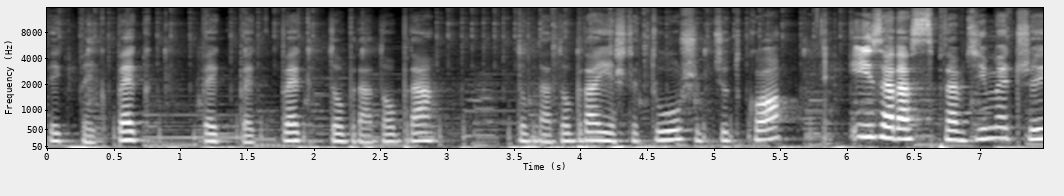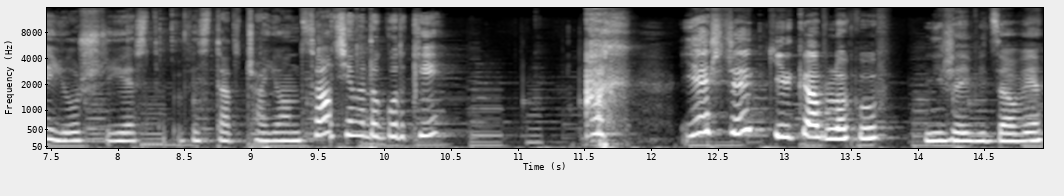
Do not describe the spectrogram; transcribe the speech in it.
Pyk, pyk, pyk, pyk, pyk, pyk. Dobra, dobra. Dobra, dobra. Jeszcze tu, szybciutko. I zaraz sprawdzimy, czy już jest wystarczająco. Idziemy do górki. Ach! Jeszcze kilka bloków niżej, widzowie.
